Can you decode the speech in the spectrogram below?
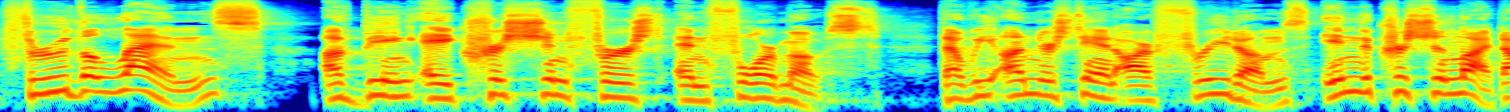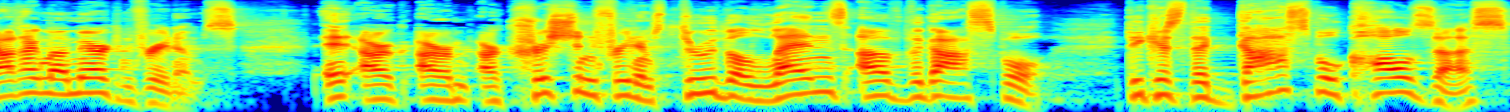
through the lens of being a Christian first and foremost. That we understand our freedoms in the Christian life, not talking about American freedoms, eh, our, our, our Christian freedoms through the lens of the gospel because the gospel calls us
